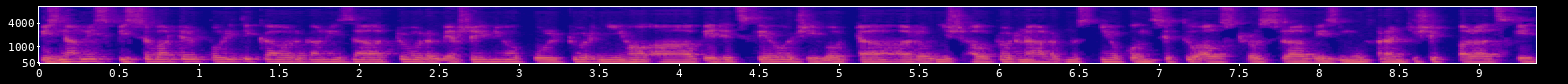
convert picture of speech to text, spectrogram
Významný spisovatel, politika, organizátor veřejného, kulturního a vědeckého života a rovněž autor národnostního konceptu austroslavismu František Palacky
